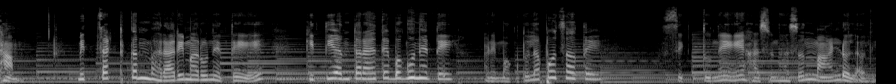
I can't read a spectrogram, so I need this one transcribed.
थांब. मी चटकन भरारी मारून येते. किती अंतर आहे ते बघून येते आणि मग तुला पोचवते. सिक्तूने हसून हसून मान डोलावली.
